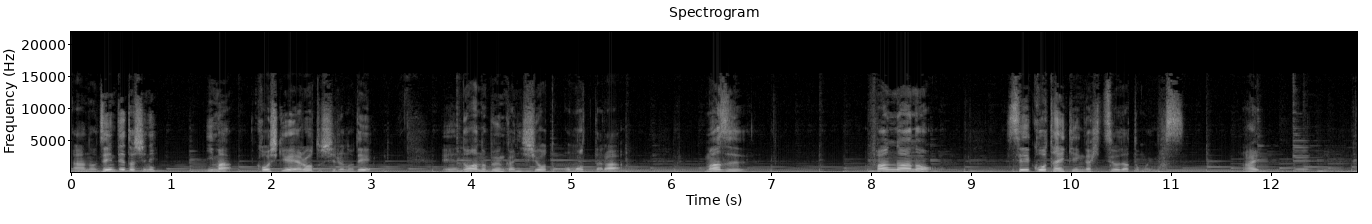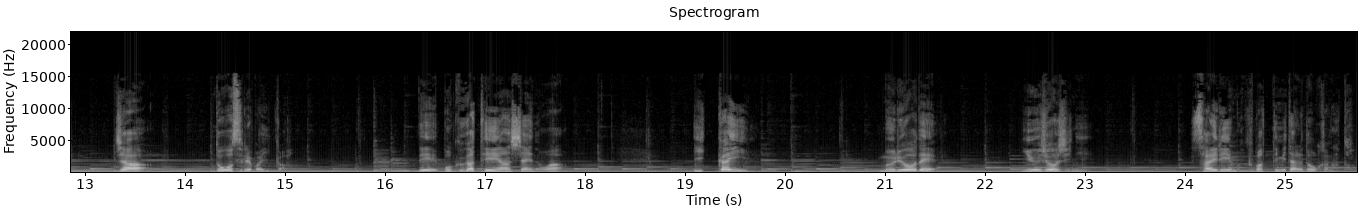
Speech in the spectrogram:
あの前提としてね今公式がやろうとしてるので、えー、ノアの文化にしようと思ったらまずファン側の成功体験が必要だと思います。はい。じゃあどうすればいいか。で僕が提案したいのは一回無料で入場時にサイリウム配ってみたらどうかなと。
